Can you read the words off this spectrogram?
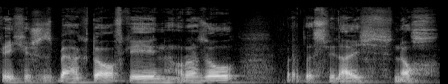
griechisches Bergdorf gehen oder so, wird es vielleicht noch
